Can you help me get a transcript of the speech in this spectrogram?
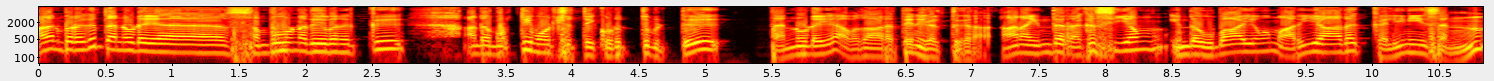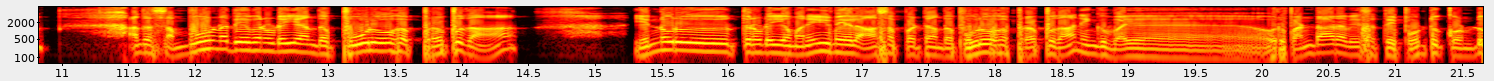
அதன் பிறகு தன்னுடைய சம்பூர்ண தேவனுக்கு அந்த முக்தி மோட்சத்தை கொடுத்துவிட்டு தன்னுடைய அவதாரத்தை நிகழ்த்துகிறார். ஆனால் இந்த ரகசியம் இந்த உபாயமும் அறியாத கலினீசன் அந்த சம்பூர்ண தேவனுடைய அந்த பூலோக பிறப்பு தான் இன்னொருத்தனுடைய மனைவி மேல் ஆசைப்பட்ட அந்த பூலோக பிறப்பு தான் இங்கு வய ஒரு பண்டார வேஷத்தை போட்டுக்கொண்டு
